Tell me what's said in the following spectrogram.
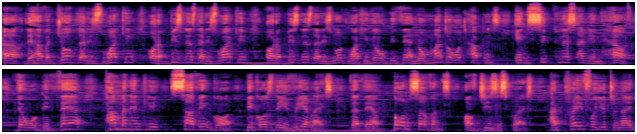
uh, they have a job that is working or a business that is working or a business that is not working. They will be there no matter what happens in sickness and in health. They will be there permanently serving God because they realize that they are bond servants of Jesus Christ. I pray for you tonight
